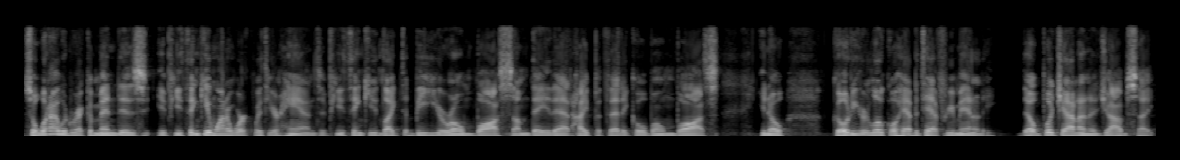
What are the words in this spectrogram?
So what I would recommend is if you think you want to work with your hands, if you think you'd like to be your own boss someday, that hypothetical own boss, you know, go to your local Habitat for Humanity. They'll put you out on a job site.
